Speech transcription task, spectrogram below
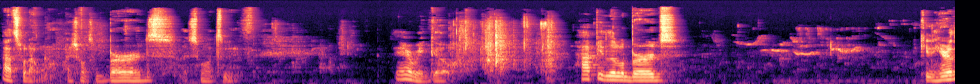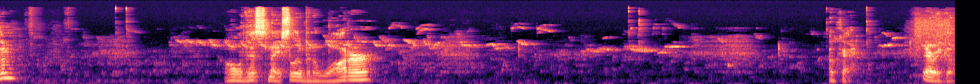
That's what I want. I just want some birds. I just want some. There we go. Happy little birds. Can you hear them? Oh, that's nice. A little bit of water. Okay. There we go.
